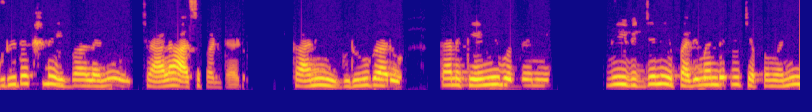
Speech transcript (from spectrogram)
గురుదక్షిణ ఇవ్వాలని చాలా ఆశపడ్డాడు. కానీ గురువుగారు తనకేమీ వద్దని నీ విద్యని పది మందికి చెప్పమని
